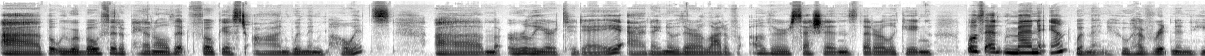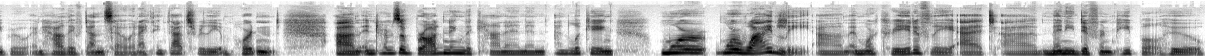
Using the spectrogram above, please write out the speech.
Uh, but we were both at a panel that focused on women poets um, earlier today. And I know there are a lot of other sessions that are looking both at men and women who have written in Hebrew and how they've done so. And I think that's really important um, in terms of broadening the canon and, and looking more more widely um, and more creatively at uh, many different people who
